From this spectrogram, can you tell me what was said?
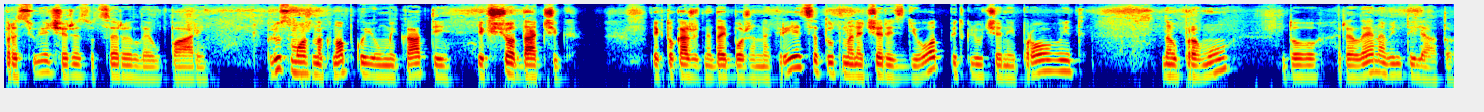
працює через оце реле у парі. Плюс можна кнопкою вмикати, якщо датчик, як то кажуть, не дай Боже, накриється. Тут в мене через діод підключений провід навпряму до реле на вентилятор.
